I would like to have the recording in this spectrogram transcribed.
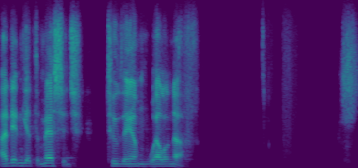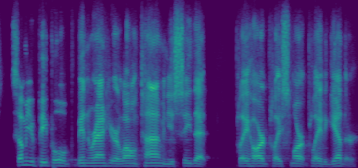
I didn't get the message to them well enough. Some of you people have been around here a long time and you see that play hard, play smart, play together.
